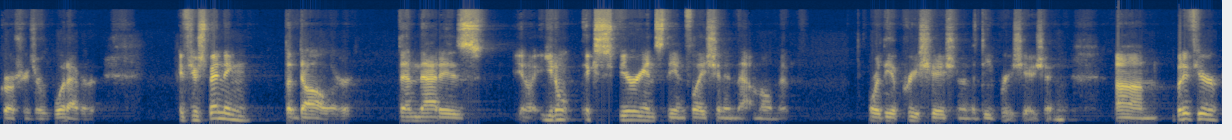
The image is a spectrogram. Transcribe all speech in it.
groceries or whatever, if you're spending the dollar, then that is, you know, you don't experience the inflation in that moment or the appreciation or the depreciation. Um, but if you're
